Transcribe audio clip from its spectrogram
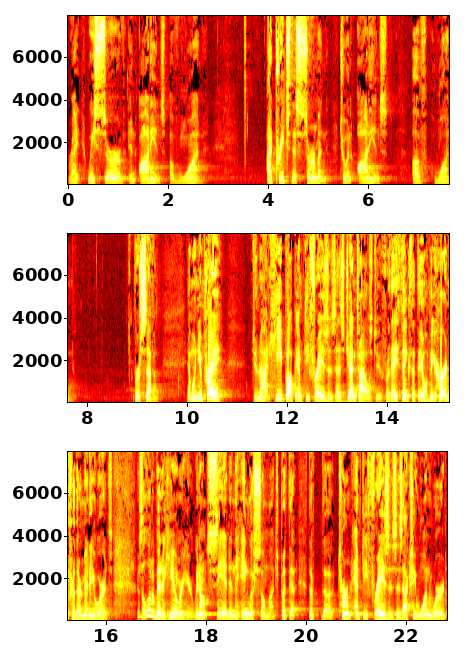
right? We serve an audience of one. I preach this sermon to an audience of one. Verse 7 And when you pray, do not heap up empty phrases as Gentiles do, for they think that they will be heard for their many words. There's a little bit of humor here. We don't see it in the English so much, but that the, the term empty phrases is actually one word.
